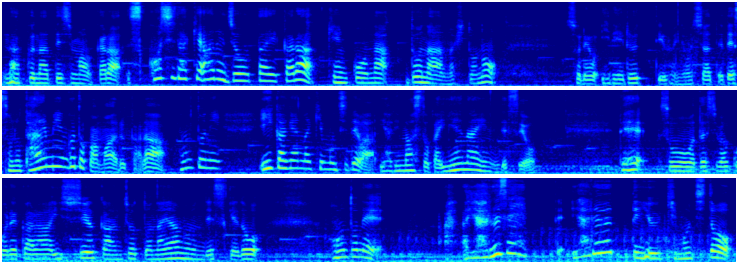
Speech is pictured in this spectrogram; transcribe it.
なくなってしまうから少しだけある状態から健康なドナーの人のそれを入れるっていうふうにおっしゃっててそのタイミングとかもあるから本当にいい加減な気持ちではやりますとか言えないんですよ。でそう私はこれから1週間ちょっと悩むんですけど本当ねあやるぜってやるっていう気持ちと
